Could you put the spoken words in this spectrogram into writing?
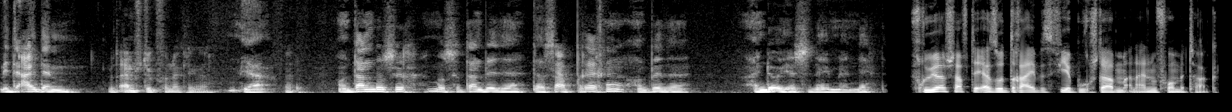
Mit einem. Mit einem Stück von der Klinge. Ja. ja. Und dann muss ich, muss ich dann wieder das abbrechen und wieder ein neues nehmen. Nicht? Früher schaffte er so drei bis vier Buchstaben an einem Vormittag.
